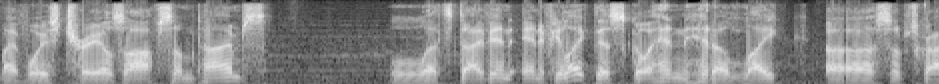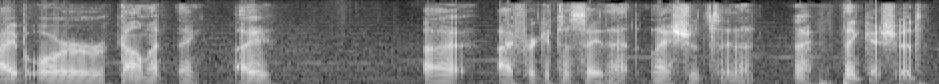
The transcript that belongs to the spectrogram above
my voice trails off sometimes. Let's dive in. And if you like this, go ahead and hit a like, uh, subscribe, or comment thing. I uh, I forget to say that, and I should say that. I think I should.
